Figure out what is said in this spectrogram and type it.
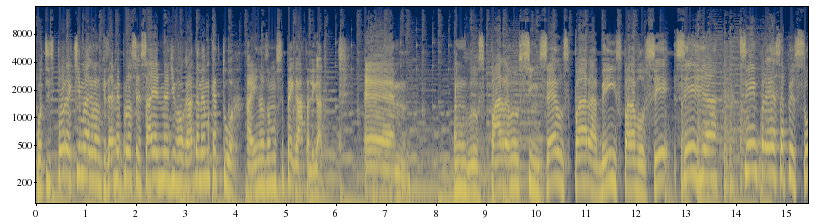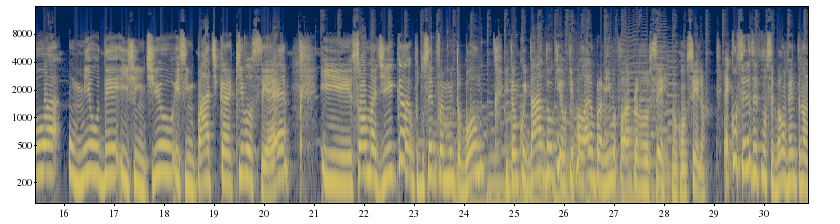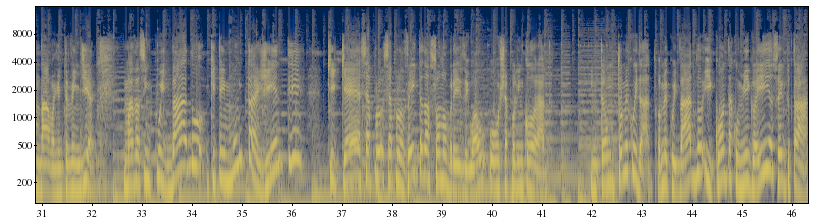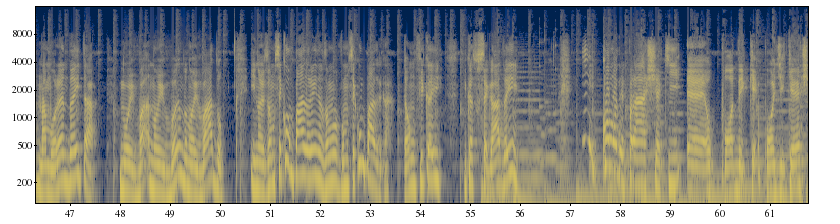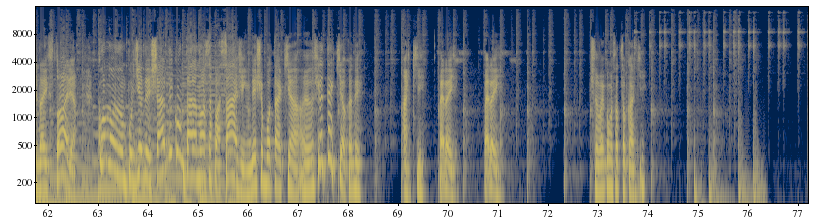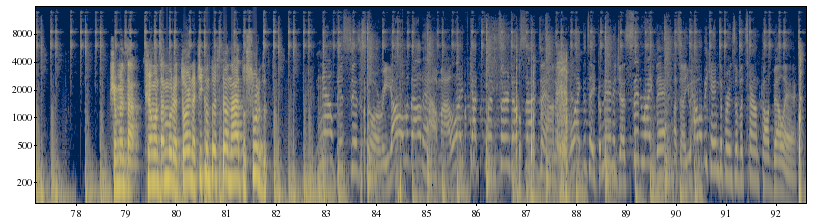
Vou te expor aqui, magrão. Quiser me processar e a minha advogada mesmo que é tua. Aí nós vamos se pegar, tá ligado? É. Os, para, os sinceros parabéns para você. Seja sempre essa pessoa humilde e gentil e simpática que você é. E só uma dica, tudo sempre foi muito bom. Então cuidado que o que falaram para mim vou falar para você, um conselho. É conselho se fosse bom, a gente não dava, a gente vendia. Mas assim, cuidado que tem muita gente que quer se, apro se aproveita da sua nobreza, igual o Chapolin Colorado. Então tome cuidado, tome cuidado e conta comigo aí. Eu sei que tu tá namorando aí, tá noiva, noivando, noivado. E nós vamos ser compadre aí, nós vamos, vamos ser compadre, cara. Então fica aí, fica sossegado aí. E como de praxe aqui é o podcast da história, como eu não podia deixar de contar a nossa passagem, deixa eu botar aqui, ó. Eu achei até aqui, ó. Cadê? Aqui. Pera aí. Pera aí. Deixa vai começar a tocar aqui. Deixa eu aumentar, deixa eu aumentar meu retorno aqui que eu não tô estonado, surdo.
